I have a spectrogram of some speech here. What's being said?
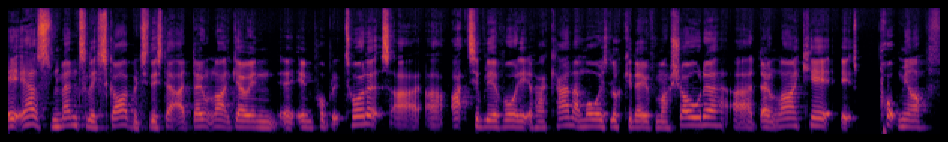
it has mentally scarred me to this day. I don't like going in public toilets. I, I actively avoid it if I can. I'm always looking over my shoulder. I don't like it. It's put me off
